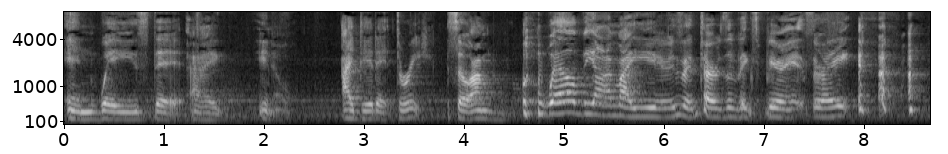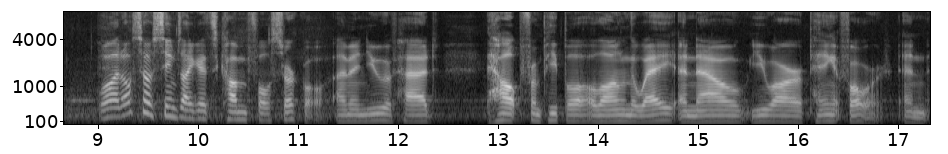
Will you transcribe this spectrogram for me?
in ways that I, you know, I did at three. So I'm well beyond my years in terms of experience, right? well, it also seems like it's come full circle. I mean, you have had help from people along the way and now you are paying it forward and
